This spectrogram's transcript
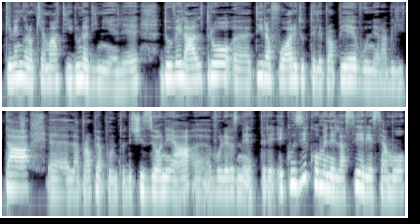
che vengono chiamati luna di miele, dove l'altro eh, tira fuori tutte le proprie vulnerabilità, eh, la propria appunto decisione a eh, voler smettere. E così come nella serie siamo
